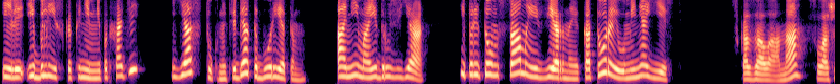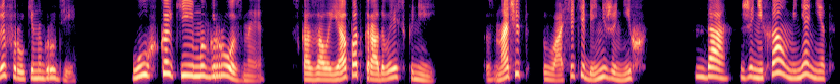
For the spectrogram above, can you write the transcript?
или «и близко к ним не подходи», я стукну тебя табуретом. Они мои друзья, и притом самые верные, которые у меня есть, — сказала она, сложив руки на груди. — Ух, какие мы грозные! — сказала я, подкрадываясь к ней. — Значит, Вася тебе не жених. «Да, жениха у меня нет»,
